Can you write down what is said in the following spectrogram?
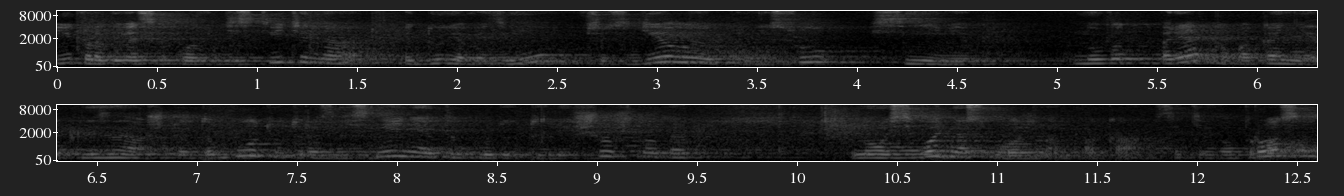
И продавец такой, действительно, иду я возьму, все сделаю, принесу, снимем. Но вот порядка пока нет. Не знаю, что это будут, разъяснения это будут или еще что-то. Но сегодня сложно пока с этим вопросом.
